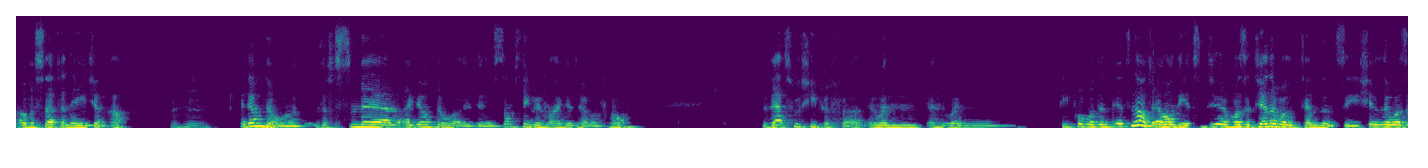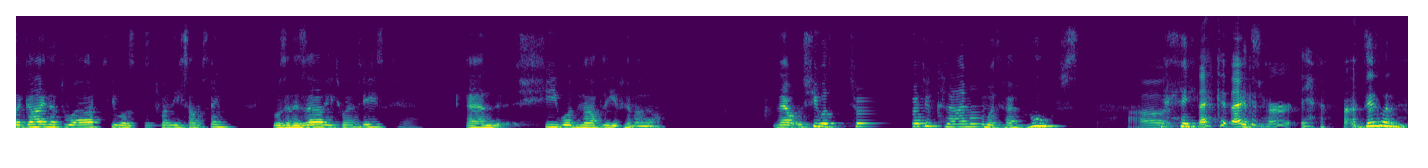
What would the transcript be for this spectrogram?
of a certain age and up. hmm I don't know what. The smell, I don't know what it is. Something reminded her of home. That's who she preferred. And when and when people wouldn't, it's not only, it's there was a general tendency. She, there was a guy that worked, he was 20 something, he was in his early 20s, Yeah. and she would not leave him alone. Now she would try to climb him with her hooves. Oh, that could that could hurt. Yeah. It didn't,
